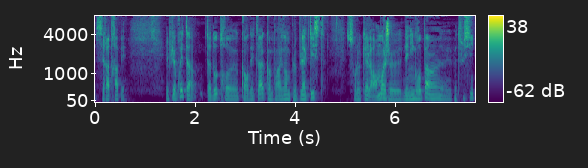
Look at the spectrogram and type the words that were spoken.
c'est rattrapé. Et puis après, tu as, as d'autres corps d'état, comme par exemple le plaquiste, sur lequel, alors moi, je dénigre pas, hein, pas de souci,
